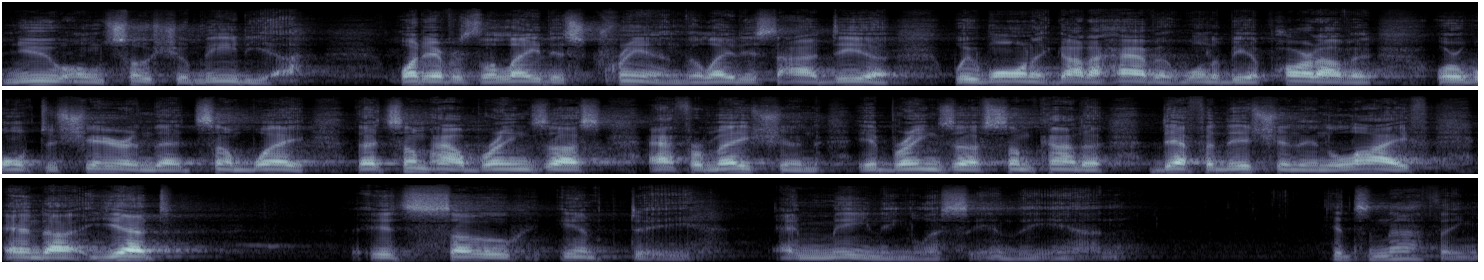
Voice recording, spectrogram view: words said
new on social media, whatever's the latest trend, the latest idea. We want it, got to have it, want to be a part of it, or want to share in that some way. That somehow brings us affirmation. It brings us some kind of definition in life. And uh, yet, it's so empty and meaningless in the end. It's nothing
